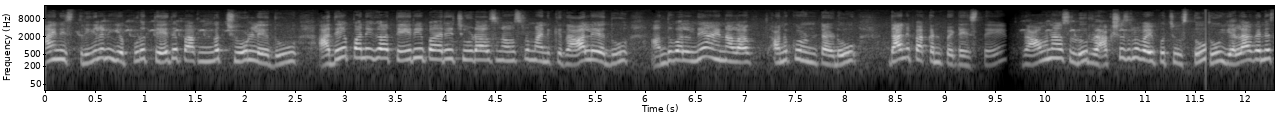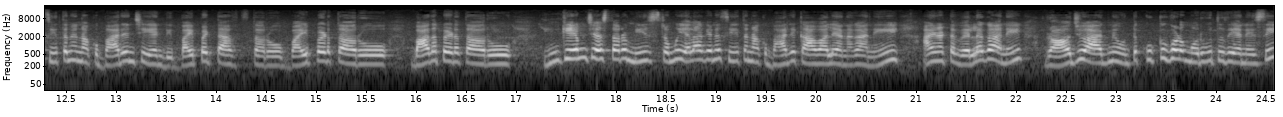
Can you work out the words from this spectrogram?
ఆయన స్త్రీలను ఎప్పుడూ తేదెపాకంగా చూడలేదు. అదే పనిగా తేరీ చూడాల్సిన అవసరం ఆయనకి రాలేదు. అందువల్లనే ఆయన అలా అనుకుంటాడు. దాన్ని పక్కన పెట్టేస్తే రావణాసుడు రాక్షసుల వైపు చూస్తూ ఎలాగైనా సీతని నాకు భార్యం చేయండి. భయపెట్టేస్తారో భయపెడతారో బాధ పెడతారో ఇంకేం చేస్తారో మీ ఇష్టము. ఎలాగైనా సీత నాకు భార్య కావాలి అనగానే ఆయన అట్లా వెళ్ళగానే రాజు ఆజ్ఞ ఉంటే కుక్క కూడా మొరుగుతుంది అనేసి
